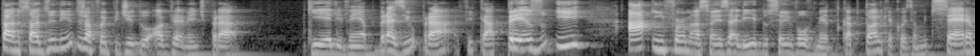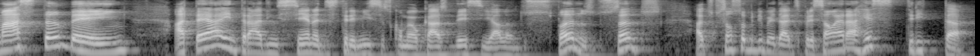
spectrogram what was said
Está nos Estados Unidos, já foi pedido, obviamente, para que ele venha para o Brasil para ficar preso e há informações ali do seu envolvimento no Capitólio, que é coisa muito séria, mas também até a entrada em cena de extremistas, como é o caso desse Alan dos Panos, dos Santos, a discussão sobre liberdade de expressão era restrita.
